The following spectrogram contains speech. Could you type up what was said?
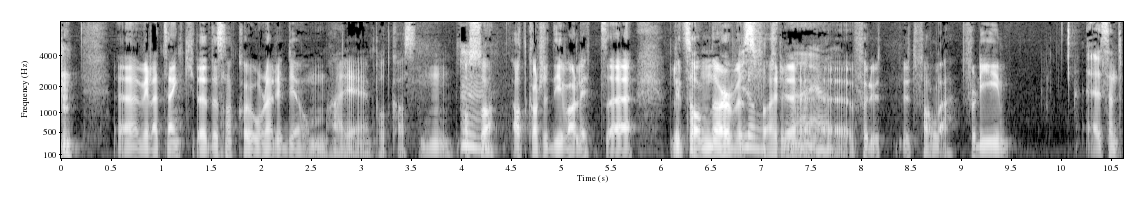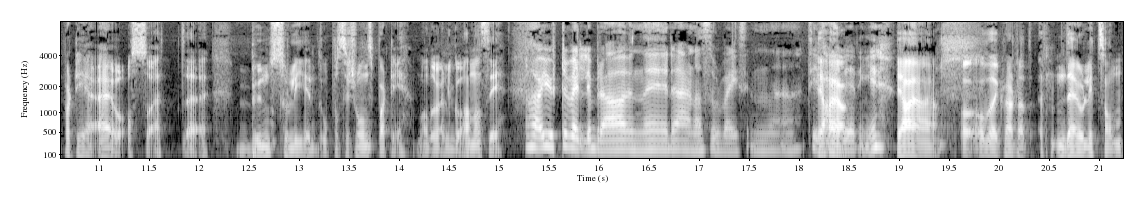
uh, vil jeg tenke. Det, det snakka jo Ola Rydje om her i podkasten mm. også, at kanskje de var litt, litt sånn nervous for, for ut, utfallet. Fordi Eh, Senterpartiet er jo også et bunnsolid opposisjonsparti, må det vel gå an å si. Og Har gjort det veldig bra under Erna Solberg sin tidligere ja, ja. regjeringer. Ja, ja, ja. Og, og, det er klart at det er jo litt sånn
